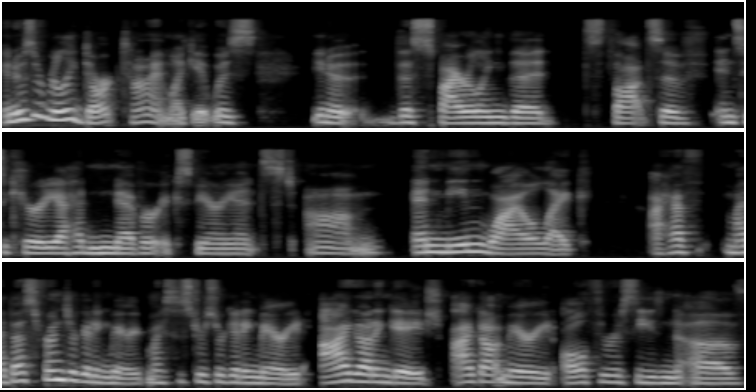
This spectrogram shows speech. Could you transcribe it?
and it was a really dark time. Like it was, you know, the spiraling, the thoughts of insecurity I had never experienced. Um, and meanwhile, like I have my best friends are getting married, my sisters are getting married, I got engaged, I got married all through a season of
